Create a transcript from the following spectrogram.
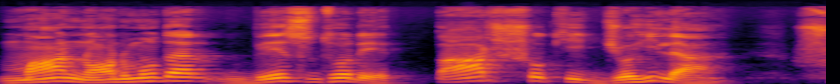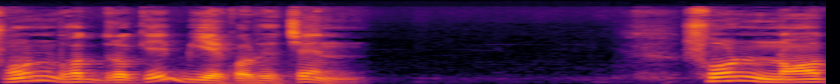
মা নর্মদার বেশ ধরে তার সখী জহিলা সোনভদ্রকে বিয়ে করেছেন। সোন নদ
